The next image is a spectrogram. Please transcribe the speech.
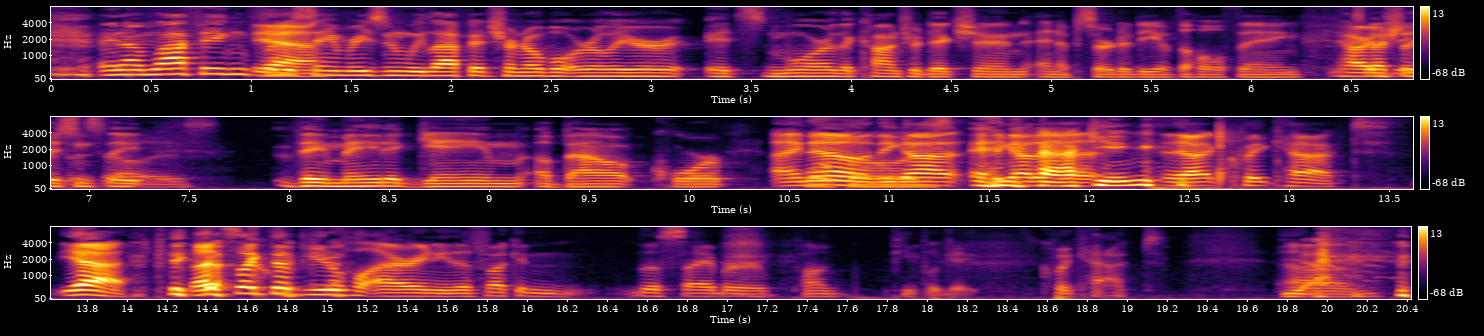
and i'm laughing for the same reason we laughed at chernobyl earlier it's more the contradiction and absurdity of the whole thing how especially since they is. they made a game about corp I know they got and they got hacking A, they got quick hacked. Yeah, that's like the beautiful irony. The fucking the cyberpunk people get quick hacked. Yeah. um,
